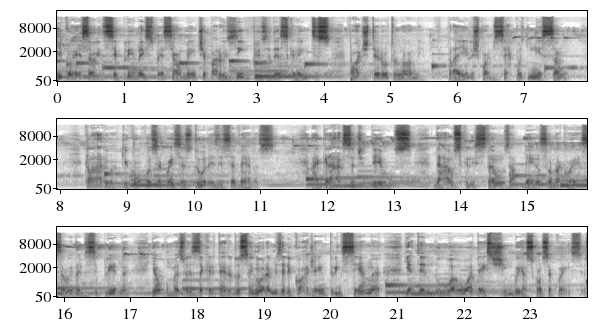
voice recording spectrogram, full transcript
E correção e disciplina, especialmente para os ímpios e descrentes, pode ter outro nome. Para eles pode ser punição. Claro que com consequências duras e severas. A graça de Deus dá aos cristãos a bênção da correção e da disciplina. E algumas vezes, a critério do Senhor, a misericórdia entra em cena e atenua ou até extingue as consequências.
